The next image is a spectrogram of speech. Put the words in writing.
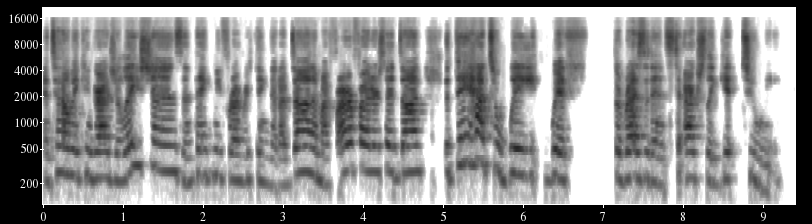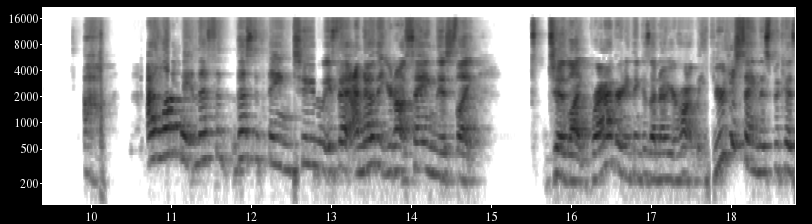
and tell me congratulations and thank me for everything that I've done and my firefighters had done that they had to wait with the residents to actually get to me. Ah, I love it, and that's the that's the thing too is that I know that you're not saying this like to like brag or anything because I know your heart, but you're just saying this because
